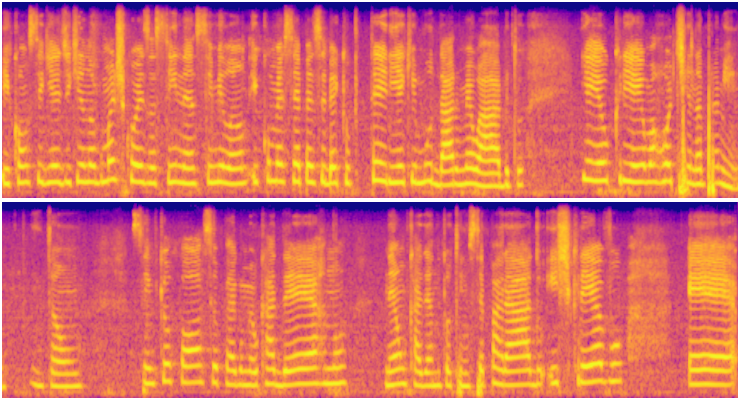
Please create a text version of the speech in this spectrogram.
e conseguia adquirindo algumas coisas assim, né, assimilando e comecei a perceber que eu teria que mudar o meu hábito e aí eu criei uma rotina para mim. Então, sempre que eu posso, eu pego meu caderno, né, um caderno que eu tenho separado, e escrevo é,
